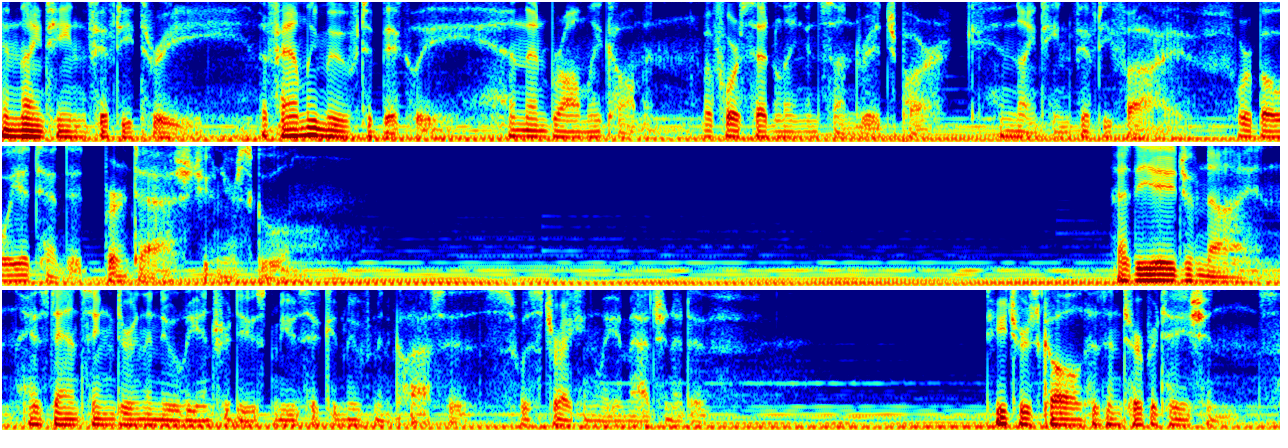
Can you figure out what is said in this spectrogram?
In 1953, the family moved to Bickley and then Bromley Common before settling in Sundridge Park in 1955, where Bowie attended Burnt Ash Junior School. At the age of nine, his dancing during the newly introduced music and movement classes was strikingly imaginative. Teachers called his interpretations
